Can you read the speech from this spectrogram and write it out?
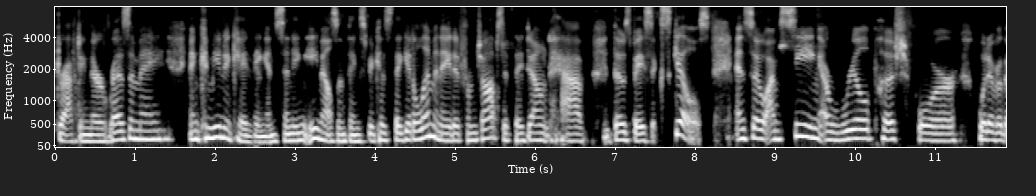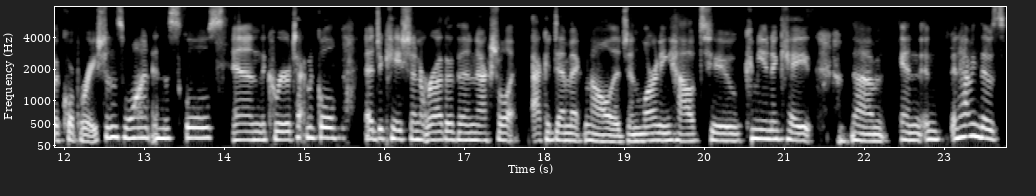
drafting their resume and communicating and sending emails and things because they get eliminated from jobs if they don't have those basic skills. And so I'm seeing a real push for whatever the corporations want in the schools and the career technical education rather than actual academic knowledge and learning how to communicate um, and, and and having those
